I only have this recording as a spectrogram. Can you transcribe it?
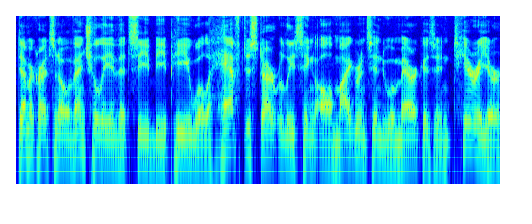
Democrats know eventually that CBP will have to start releasing all migrants into America's interior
